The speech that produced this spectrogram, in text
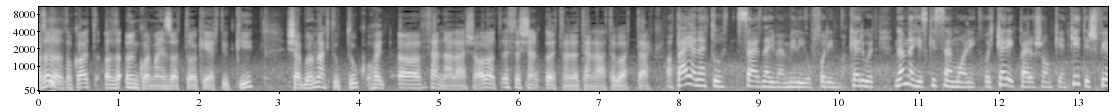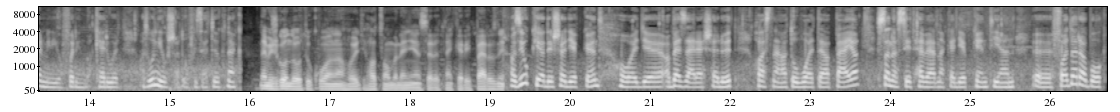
Az adatokat az önkormányzattól kértük ki, és ebből megtudtuk, hogy a fennállása alatt összesen 55-en látogatták. A pálya nettó 140 millió forintba került, nem nehéz kiszámolni, hogy kerékpárosonként 2,5 millió forintba került az uniós adófizetőknek nem is gondoltuk volna, hogy 60-ban ennyien szeretnek kerékpározni. Az jó kérdés egyébként, hogy a bezárás előtt használható volt-e a pálya. Szanaszét hevernek egyébként ilyen fadarabok,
